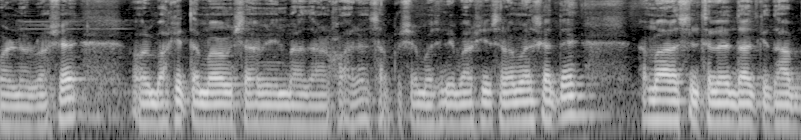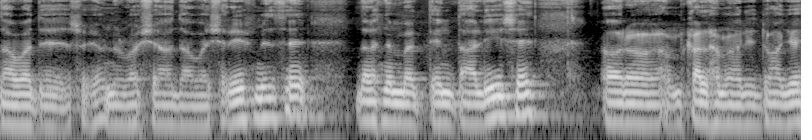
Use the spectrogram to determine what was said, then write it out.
الباشہ اور باقی تمام سامعین برادر خواہر سب کچھ مسلم بارشی سلام عرض کرتے ہیں ہمارا سلسلہ داد کتاب دعوت سفین الباشہ دعوت شریف میں سے درس نمبر تینتالیس ہے اور کل ہماری دعا جو ہے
